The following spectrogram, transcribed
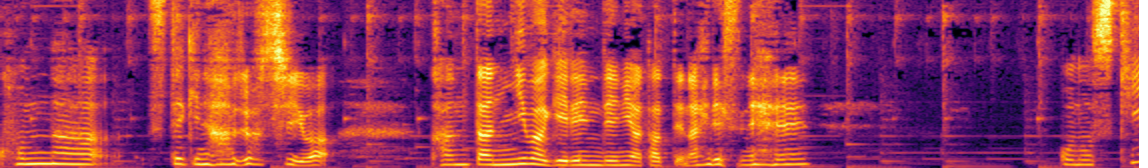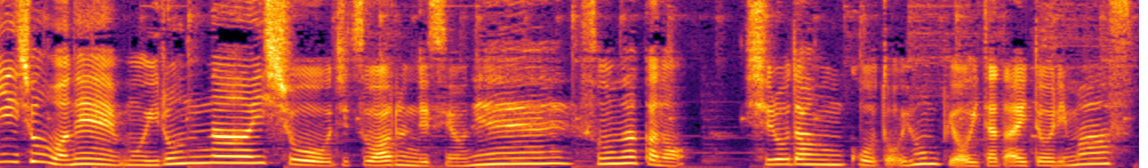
こんな素敵な女子は簡単にはゲレンデには立ってないですね。このスキー場はね、もういろんな衣装実はあるんですよね。その中の白ダウンコートを4票いただいております。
